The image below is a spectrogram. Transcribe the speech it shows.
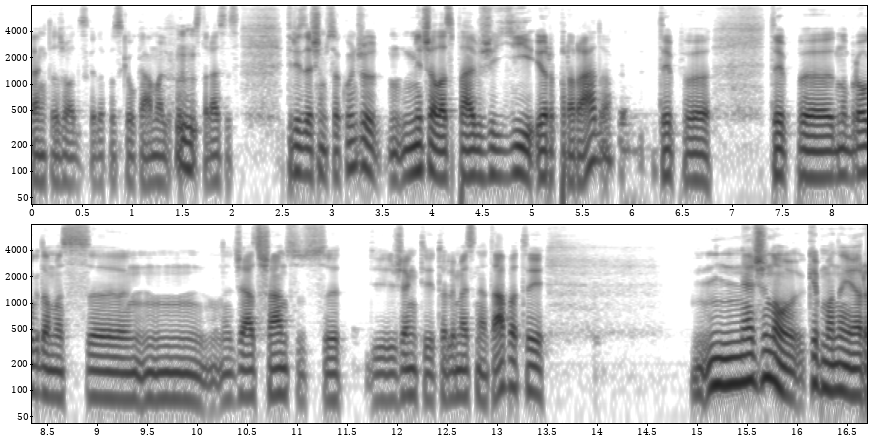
Penktas žodis, kada pasakiau kamolį, mm. pastarasis 30 sekundžių. Mitčelas, pavyzdžiui, jį ir prarado. Taip, taip nubraukdamas jazz šansus žengti į tolimesnį etapą. Tai uh, Nežinau, kaip manai, ar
